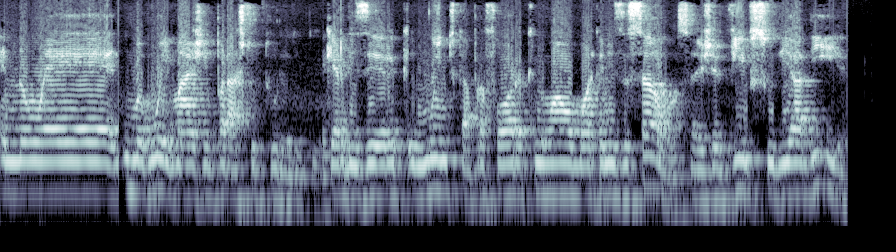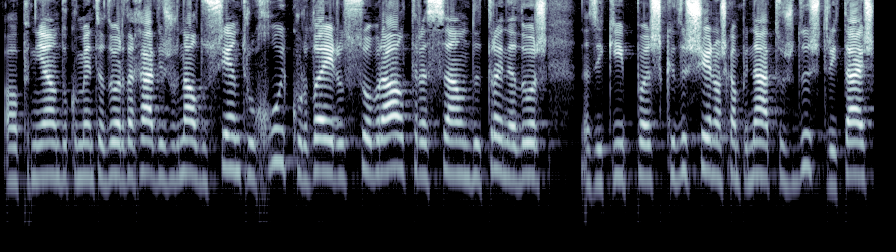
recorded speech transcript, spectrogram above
não é uma boa imagem para a estrutura do clube. Quer dizer que muito cá para fora que não há uma organização, ou seja, vive-se o dia a dia. A opinião do comentador da Rádio Jornal do Centro, Rui Cordeiro, sobre a alteração de treinadores nas equipas que desceram aos campeonatos distritais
